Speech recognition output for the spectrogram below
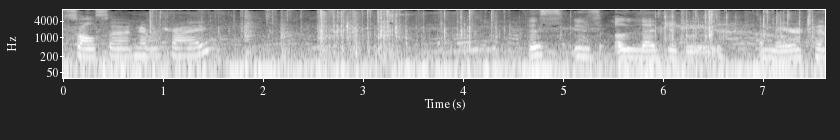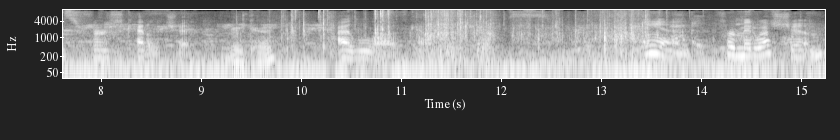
Salsa, I've never tried. This is allegedly America's first kettle chip. Okay. I love kettle chips. And for Midwest Jim,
